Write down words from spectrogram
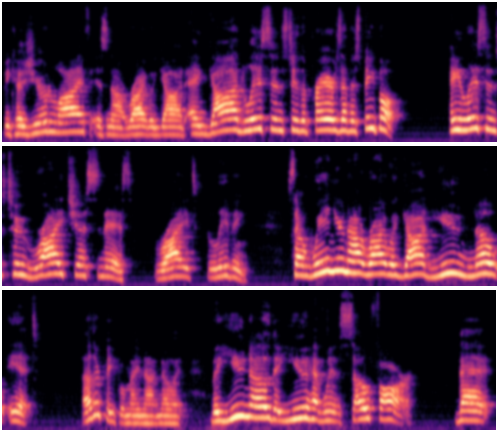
because your life is not right with God. And God listens to the prayers of his people. He listens to righteousness, right living. So when you're not right with God, you know it. Other people may not know it, but you know that you have went so far that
